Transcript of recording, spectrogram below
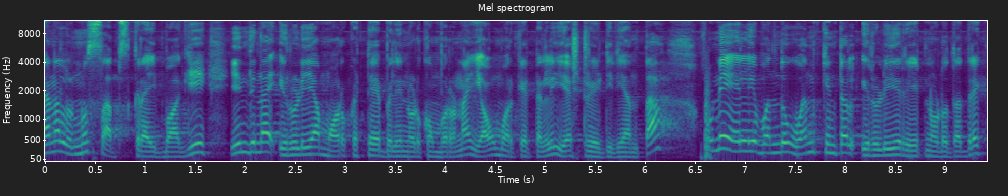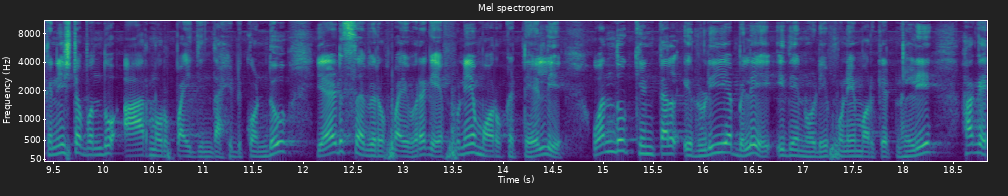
ಚಾನಲನ್ನು ಸಬ್ಸ್ಕ್ರೈಬ್ ಆಗಿ. ಇಂದಿನ ಈರುಳ್ಳಿಯ ಮಾರುಕಟ್ಟೆ ಬೆಲೆ ನೋಡ್ಕೊಂಬರೋಣ ಯಾವ ಮಾರ್ಕೆಟಲ್ಲಿ ಎಷ್ಟು ರೇಟ್ ಇದೆ ಅಂತ. ಪುಣೆಯಲ್ಲಿ ಬಂದು ಒಂದು ಕ್ವಿಂಟಲ್ ಈರುಳ್ಳಿ ರೇಟ್ ನೋಡೋದಾದರೆ ಕನಿಷ್ಠ ಬಂದು ಆರುನೂರು ರೂಪಾಯಿದಿಂದ ಹಿಡ್ಕೊಂಡು ಎರಡು ಸಾವಿರ ರೂಪಾಯಿವರೆಗೆ ಪುಣೆ ಮಾರುಕಟ್ಟೆಯಲ್ಲಿ ಒಂದು ಕ್ವಿಂಟಲ್ ಈರುಳ್ಳಿಯ ಬೆಲೆ ಇದೆ ನೋಡಿ ಪುಣೆ ಮಾರ್ಕೆಟ್ನಲ್ಲಿ ಹಾಗೆ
